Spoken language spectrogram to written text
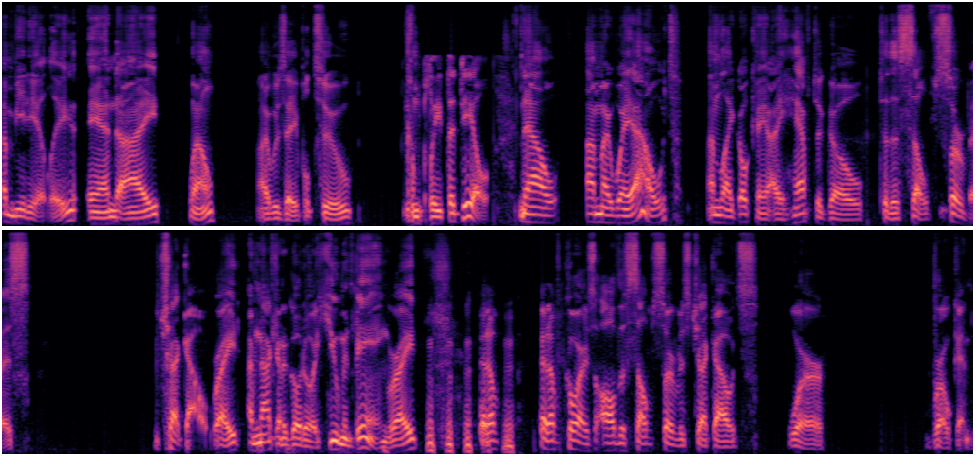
immediately, and I well, I was able to complete the deal. Now on my way out, I'm like, okay, I have to go to the self service checkout, right? I'm not going to go to a human being, right? and, of, and of course, all the self service checkouts were broken,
